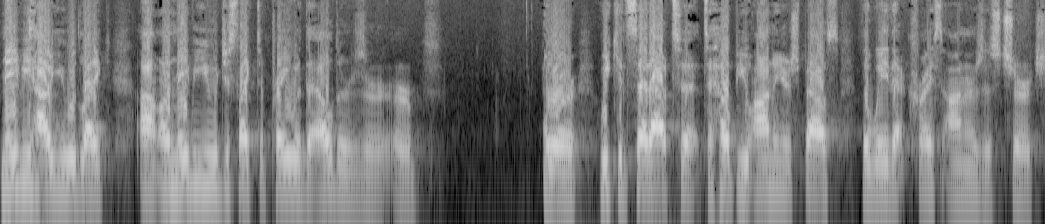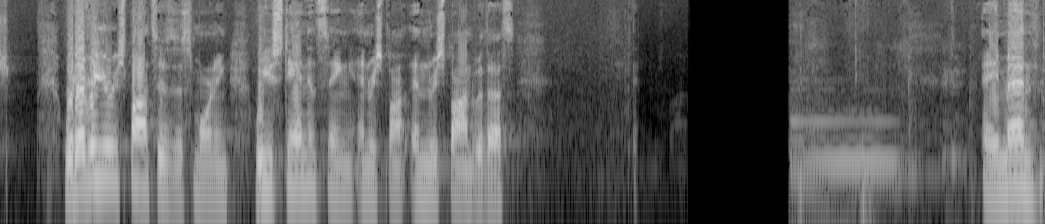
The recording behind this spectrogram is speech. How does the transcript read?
maybe how you would like, um, or maybe you would just like to pray with the elders. Or, or, or we can set out to, to help you honor your spouse the way that Christ honors his church. Whatever your response is this morning, will you stand and sing and respond, and respond with us? Amen.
